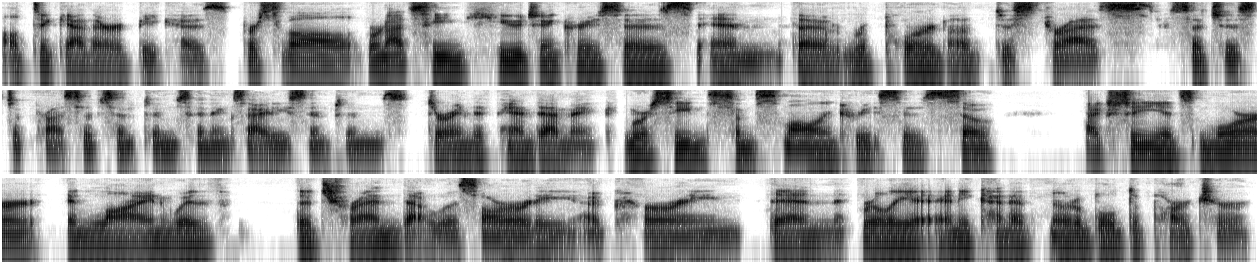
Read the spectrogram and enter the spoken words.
altogether because, first of all, we're not seeing huge increases in the report of distress, such as depressive symptoms and anxiety symptoms during the pandemic. We're seeing small increases. So actually, it's more in line with the trend that was already occurring than really any kind of notable departure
